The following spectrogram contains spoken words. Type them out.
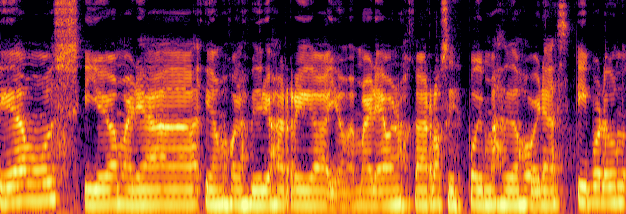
Íbamos y yo iba mareada, íbamos con los vidrios arriba, yo me mareaba en los carros y después más de dos horas y por eso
